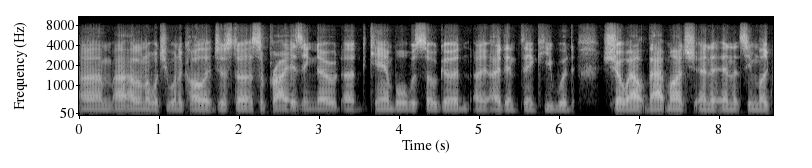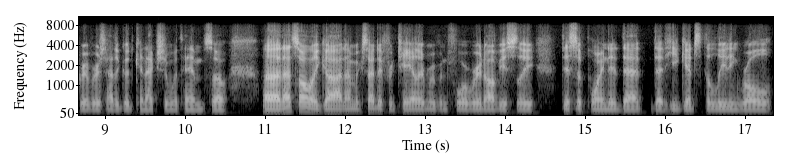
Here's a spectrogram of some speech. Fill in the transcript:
um, I, I, don't know what you want to call it. Just a surprising note. Uh, Campbell was so good. I, I, didn't think he would show out that much, and it, and it seemed like Rivers had a good connection with him. So uh, that's all I got. I'm excited for Taylor moving forward. Obviously, disappointed that that he gets the leading role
